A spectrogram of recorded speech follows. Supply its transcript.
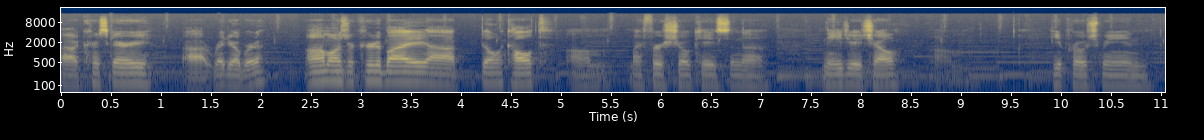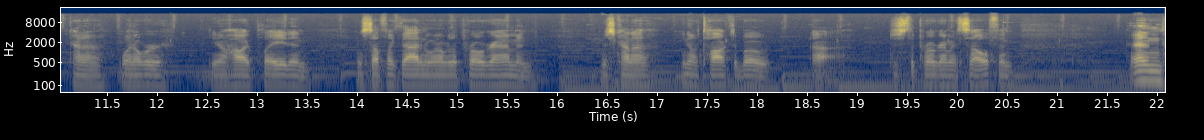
Uh, Chris Gerrie, uh, Red Deer Alberta. Um, I was recruited by uh, Bill Muckalt, um, my first showcase in the, in the AJHL. Um, he approached me and kind of went over, you know, how I played and, and stuff like that, and went over the program and just kind of, you know, talked about uh, just the program itself and and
